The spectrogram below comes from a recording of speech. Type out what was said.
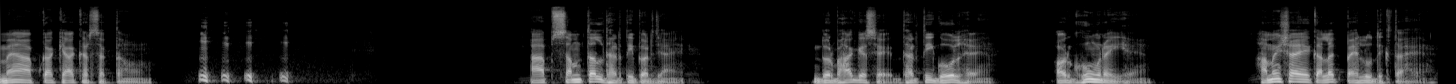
मैं आपका क्या कर सकता हूँ? आप समतल धरती पर जाएँ। दुर्भाग्य से धरती गोल है और घूम रही है। हमेशा एक अलग पहलू दिखता है।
